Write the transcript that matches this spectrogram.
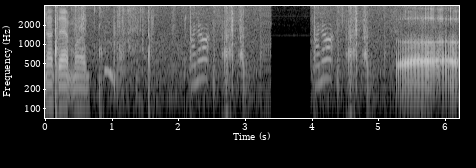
Not that mud. Why not? Why not? Uh,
